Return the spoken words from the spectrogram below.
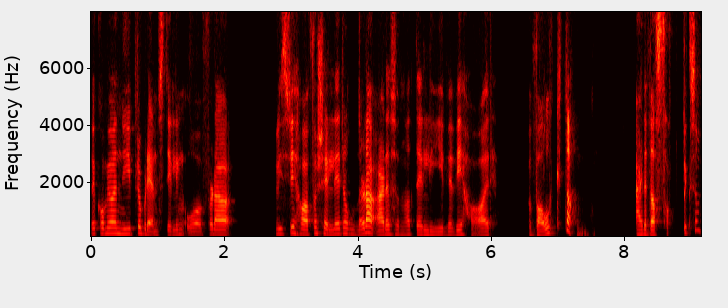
det kommer jo en ny problemstilling òg, for da Hvis vi har forskjellige roller, da, er det sånn at det livet vi har valgt, da Er det da satt, liksom?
